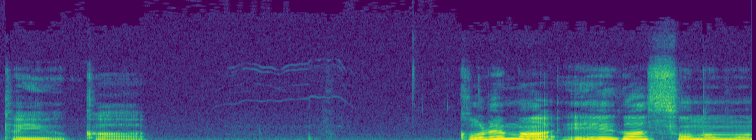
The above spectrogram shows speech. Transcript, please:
というかこれまあ映画そのも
